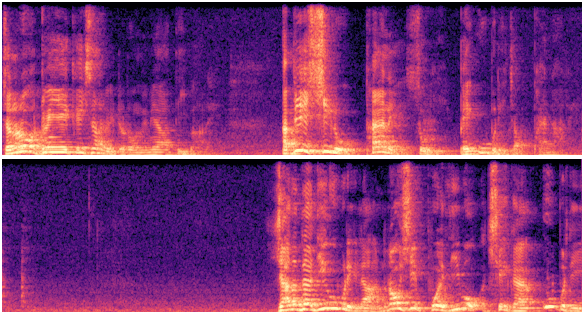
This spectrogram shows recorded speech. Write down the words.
ကျွန်တော်တို့အတွင်းရေးကိစ္စတွေတော်တော်များများသိပါတယ်အပြစ်ရှိလို့ဖမ်းတယ်ဆိုရင်ဘယ်ဥပဒေကြောင့်ဖမ်းတာလဲရာဇသက်ကြီးဥပဒေလား2008ဖွဲ့စည်းပုံအခြေခံဥပဒေ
